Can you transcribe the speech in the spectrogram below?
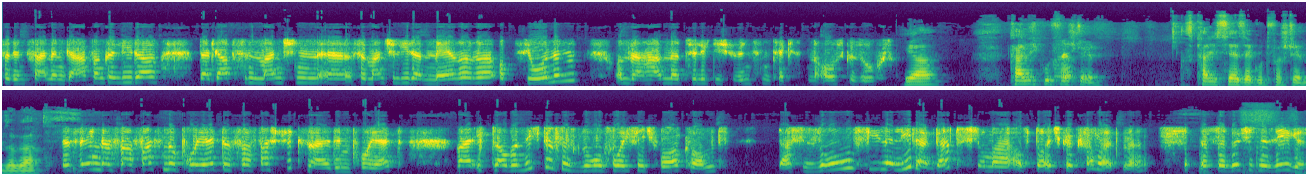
für den Simon Garfunkel Lieder. Da gab es äh, für manche Lieder mehrere Optionen und wir haben natürlich die schönsten Texten ausgesucht. Ja, kann ich gut ja. verstehen. Das kann ich sehr, sehr gut verstehen sogar. Deswegen, das war fast nur Projekt, das war fast Schicksal, dem Projekt. Weil ich glaube nicht, dass es so häufig vorkommt, dass so viele Lieder gab es schon mal auf Deutsch gecovert, ne? Das war wirklich eine Säge.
